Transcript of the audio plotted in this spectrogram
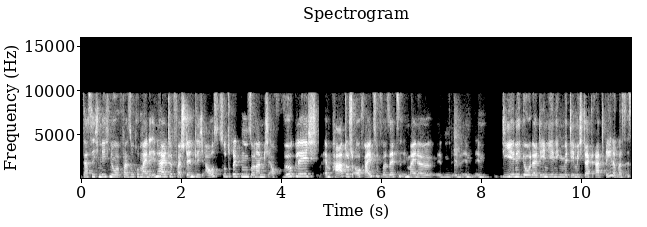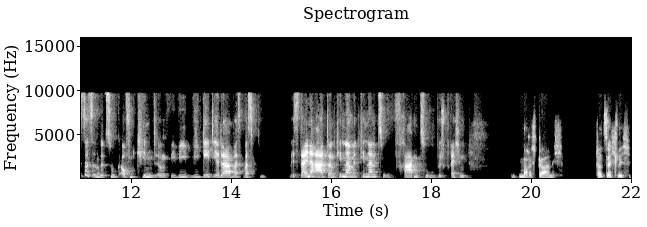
dass ich nicht nur versuche, meine Inhalte verständlich auszudrücken, sondern mich auch wirklich empathisch auch reinzuversetzen in meine, in, in, in diejenige oder denjenigen, mit dem ich da gerade rede. Was ist das in Bezug auf ein Kind irgendwie? Wie, wie geht ihr da? Was, was ist deine Art, dann Kinder mit Kindern zu Fragen zu besprechen? Mache ich gar nicht. Tatsächlich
